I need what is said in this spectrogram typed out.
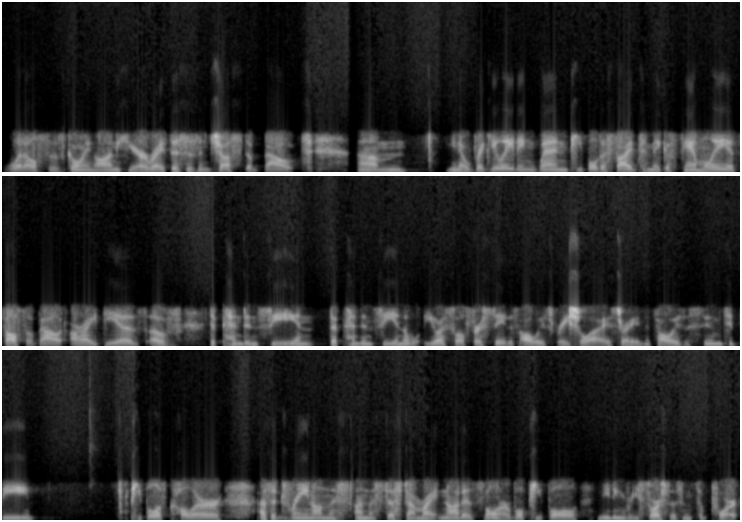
what else is going on here right this isn't just about um, you know regulating when people decide to make a family it's also about our ideas of dependency and dependency in the US welfare state is always racialized right and it's always assumed to be people of color as a drain on this on the system, right? Not as vulnerable people needing resources and support.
